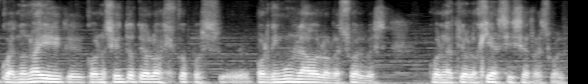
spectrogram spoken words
cuando no hay conocimiento teológico, pues eh, por ningún lado lo resuelves. Con la teología sí se resuelve.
